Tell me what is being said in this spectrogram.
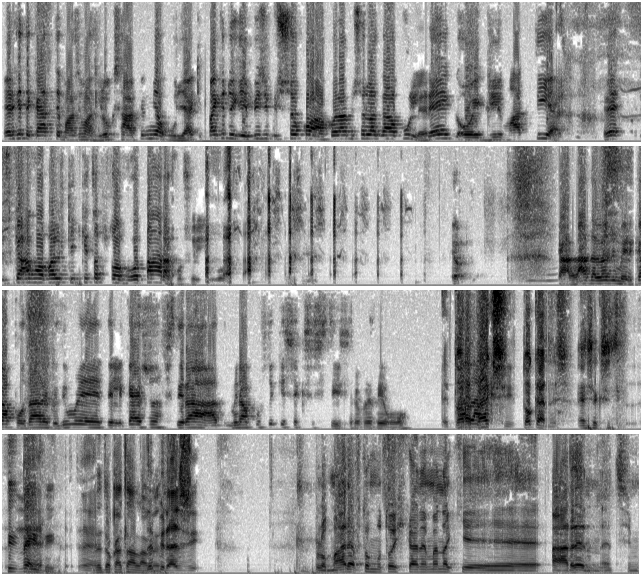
Έρχεται κάθεται μαζί μας λίγο, ξαναπεί μια γουλιά και πάει και το γεμίζει μισό κοκακόλα, μισό λαγκαβούλε. Ρε, ο εγκληματίας. Ρε, της κάνω να βάλει και κέτσαπ στο αυγοτάραχο σε λίγο. Ε, Καλά, ανταλλάζει μερικά ποτά, ρε παιδί μου, είναι τελικά ίσως αυστηρά. Μην ακούσετε και σεξιστής, ρε παιδί μου. Ε, τώρα Αλλά- εντάξει, το έκανες. Ε, σεξιστή Ναι, ήδη. ναι. Δεν το κατάλαβες. Δεν πειράζει. Πλωμάρι αυτό μου το έχει κάνει εμένα και αρέν, έτσι,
